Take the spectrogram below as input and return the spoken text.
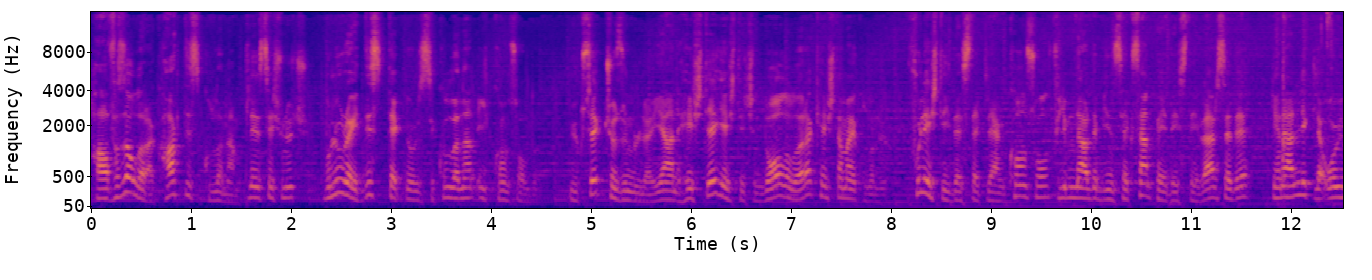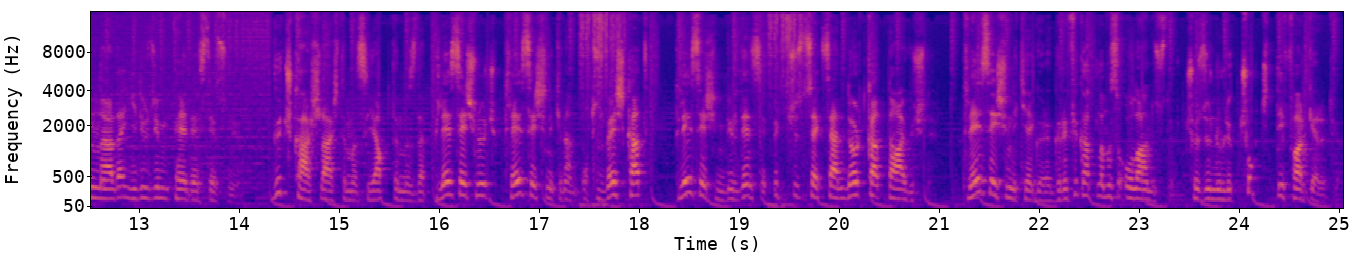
Hafıza olarak hard disk kullanan PlayStation 3, Blu-ray disk teknolojisi kullanan ilk konsoldu. Yüksek çözünürlüğe yani HD'ye geçtiği için doğal olarak HDMI kullanıyor. Full HD'yi destekleyen konsol filmlerde 1080p desteği verse de genellikle oyunlarda 720p desteği sunuyor. Güç karşılaştırması yaptığımızda PlayStation 3, PlayStation 2'den 35 kat, PlayStation 1'den ise 384 kat daha güçlü. PlayStation 2'ye göre grafik atlaması olağanüstü. Çözünürlük çok ciddi fark yaratıyor.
